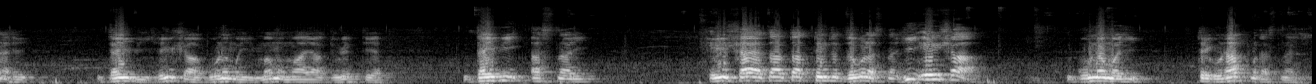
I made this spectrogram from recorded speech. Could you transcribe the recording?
आहे दैवी हेषा गुणमयी मम माया दुरित्य दैवी असणारी ईशा याचा अर्थ अत्यंत जवळ असणार ही एषा गुणमयी त्रिगुणात्मक असणारी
